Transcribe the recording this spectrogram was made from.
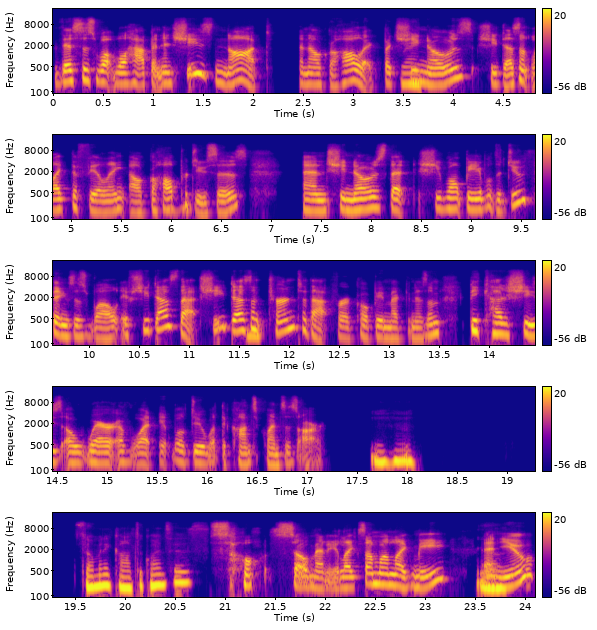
this is what will happen. And she's not an alcoholic, but she right. knows she doesn't like the feeling alcohol mm-hmm. produces and she knows that she won't be able to do things as well if she does that. She doesn't mm-hmm. turn to that for a coping mechanism because she's aware of what it will do, what the consequences are. Mm-hmm. So many consequences. So, so many. Like someone like me yeah. and you,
